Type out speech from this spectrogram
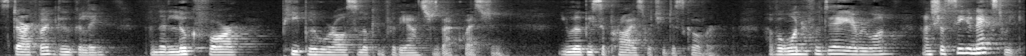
Start by Googling and then look for people who are also looking for the answer to that question. You will be surprised what you discover. Have a wonderful day, everyone. I shall see you next week.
